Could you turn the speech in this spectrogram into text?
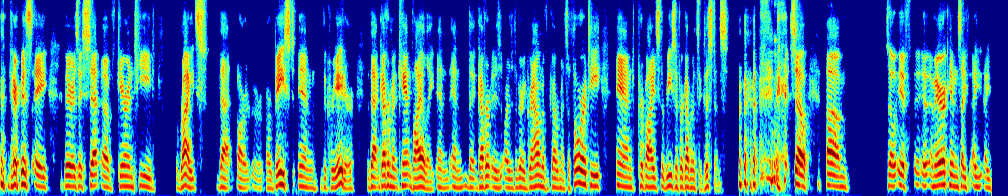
there is a there is a set of guaranteed rights that are, are, based in the creator that government can't violate. And and that government is are the very ground of government's authority and provides the reason for government's existence. So um so if uh, americans I, I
